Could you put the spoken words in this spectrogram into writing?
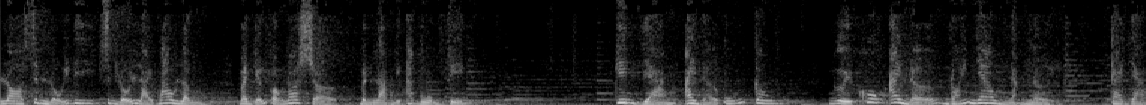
Lo xin lỗi đi, xin lỗi lại bao lần Mà vẫn còn lo sợ Mình làm người ta buồn phiền. Kim vàng ai nỡ uống câu Người khôn ai nỡ nói nhau nặng lời. Ca dao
